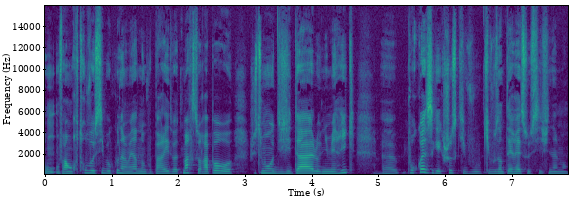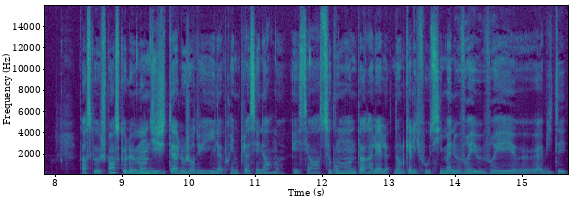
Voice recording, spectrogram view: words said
on, enfin, on retrouve aussi beaucoup dans la manière dont vous parlez de votre marque ce rapport justement au digital, au numérique. Mhm. pourquoi c'est quelque chose qui vous, qui vous intéresse aussi finalement? Parce que je pense que le monde digital aujourd'hui, il a pris une place énorme. Et c'est un second monde parallèle dans lequel il faut aussi manœuvrer, œuvrer, euh, habiter.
